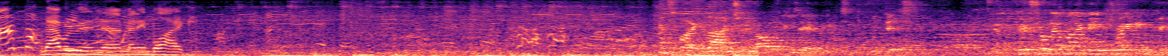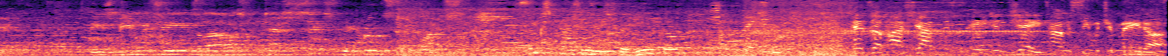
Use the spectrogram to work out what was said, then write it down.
I'm not. Now we're in uh, Men in Black. All of these aliens with this. An official MIB training field. These speed machines allow us to test six recruits at once. Six passengers per vehicle. Heads up, hot shots. This is Agent J. Time to see what you're made of.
